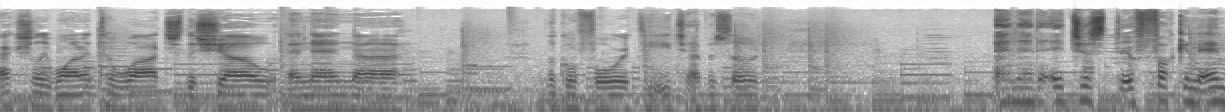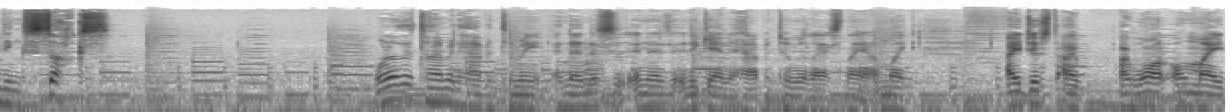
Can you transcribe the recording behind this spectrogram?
actually wanted to watch the show and then uh, looking forward to each episode and then it just the fucking ending sucks. One other time it happened to me, and then this is, and it, again it happened to me last night. I'm like, I just I I want all my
